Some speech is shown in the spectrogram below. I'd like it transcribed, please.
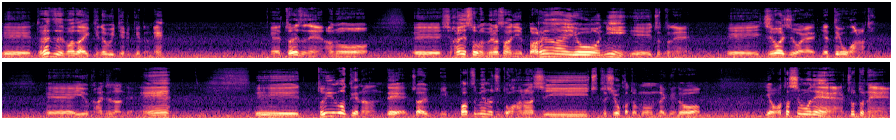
えーとりあえずまだ生き延びてるけどね、えーとりあえずね、あのえ支配層の皆さんにバレないように、えちょっとね、えじわじわやっていこうかなと、えいう感じなんだよね。え、というわけなんで、じゃあ一発目のちょっとお話、ちょっとしようかと思うんだけど、いや、私もね、ちょっとね、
